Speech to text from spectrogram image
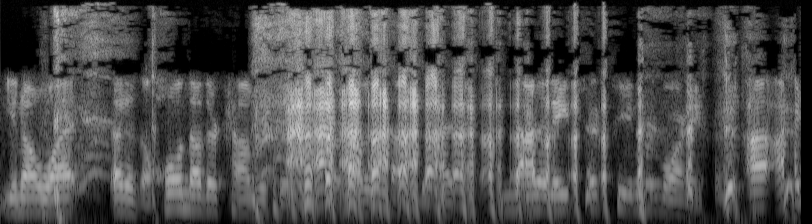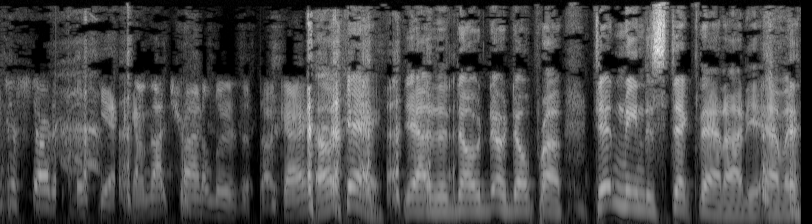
You know what? That is a whole nother conversation another time, guys. Not at eight fifteen in the morning. Uh, I just started this gig. I'm not trying to lose it. Okay. Okay. Yeah. No. No. No problem. Didn't mean to stick that on you, Evan.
